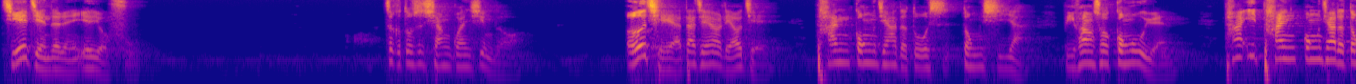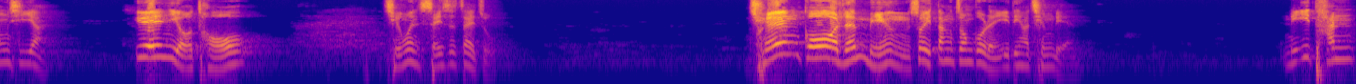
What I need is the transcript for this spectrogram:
节俭的人也有福，这个都是相关性的哦。而且啊，大家要了解。贪公家的多是东西呀，比方说公务员，他一贪公家的东西呀，冤有头。请问谁是债主？全国人民。所以当中国人一定要清廉。你一贪，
